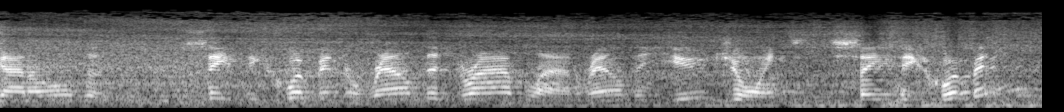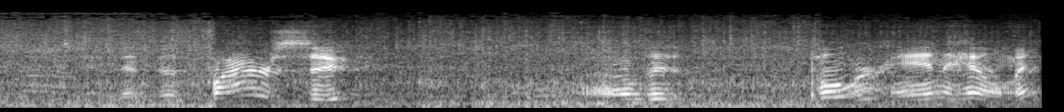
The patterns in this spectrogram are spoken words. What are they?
got all the safety equipment around the drive line, around the U-joints, safety equipment, the, the fire suit, on the puller and helmet.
